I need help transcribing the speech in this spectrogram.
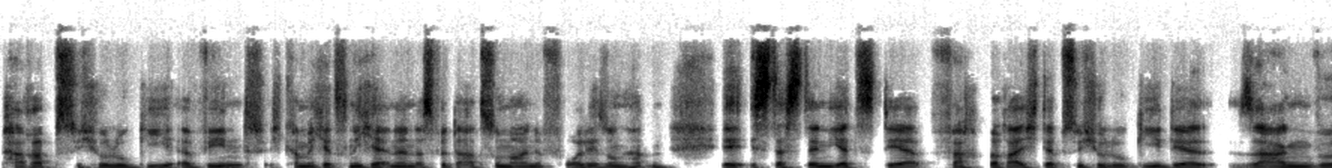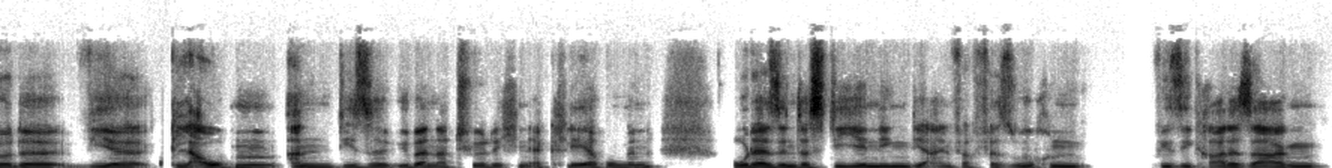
Parapsychologie erwähnt. Ich kann mich jetzt nicht erinnern, dass wir dazu mal eine Vorlesung hatten. Äh, ist das denn jetzt der Fachbereich der Psychologie, der sagen würde, wir glauben an diese übernatürlichen Erklärungen? Oder sind das diejenigen, die einfach versuchen, wie Sie gerade sagen,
